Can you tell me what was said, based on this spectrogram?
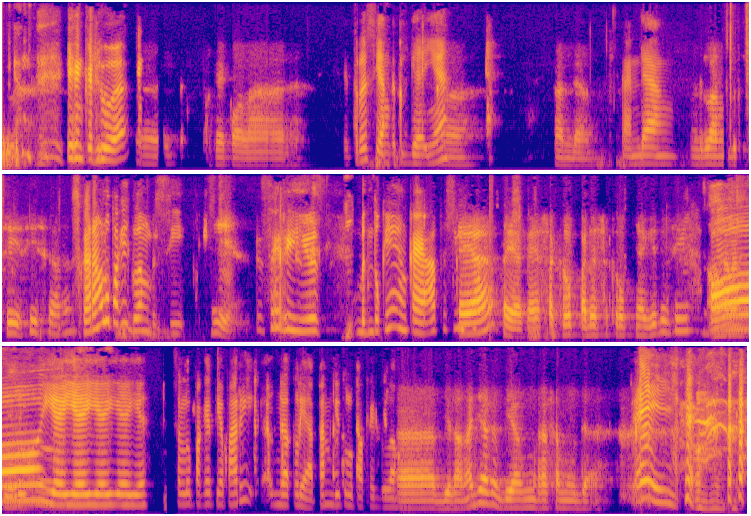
Yang kedua, pakai kolar. Terus yang ketiganya? Eh, kandang. Kandang. gelang besi sih sekarang. Sekarang lu pakai gelang besi, iya. Serius? Bentuknya yang kayak apa sih? kayak apa ya? Kayak sekrup ada sekrupnya gitu sih. Oh, iya iya iya iya iya. Selalu pakai tiap hari nggak kelihatan gitu lu pakai gelang. Eh, bilang aja biar merasa muda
